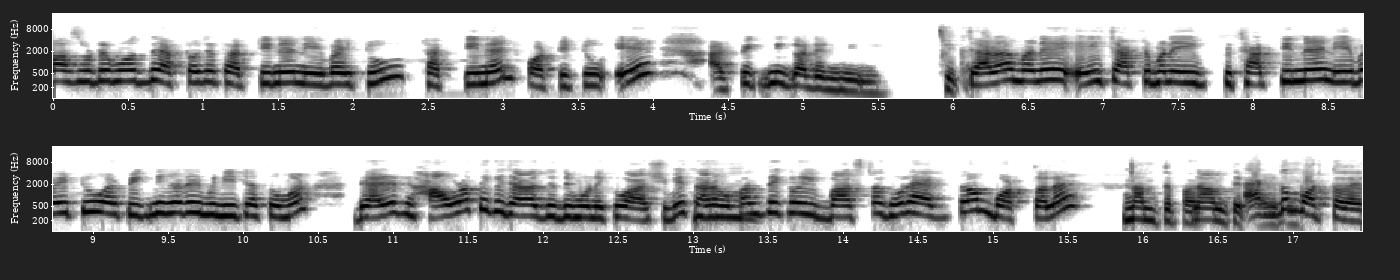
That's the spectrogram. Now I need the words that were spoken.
বাস রুটের মধ্যে একটা হচ্ছে thirty nine A by two thirty nine forty two A আর পিকনিক গার্ডেন মিনি ঠিক যারা মানে এই চারটে মানে এই thirty nine A by two আর পিকনিক গার্ডেন মিনিটা তোমার ডাইরেক্ট হাওড়া থেকে যারা যদি মনে কেউ আসবে তারা ওখান থেকে ওই বাসটা ধরে একদম বটতলায় নামতে পারে নামতে একদম বটতলায়।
